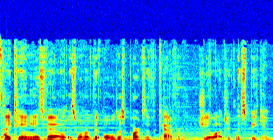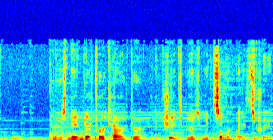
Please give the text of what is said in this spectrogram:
Titania's Veil is one of the oldest parts of the cavern, geologically speaking, and was named after a character in Shakespeare's Midsummer Night's Dream.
